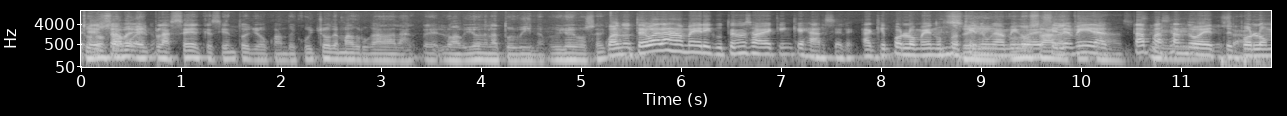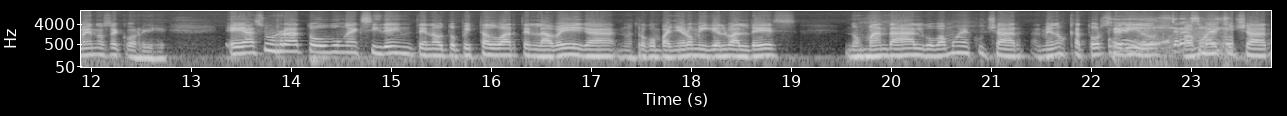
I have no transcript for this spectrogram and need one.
tú no sabes el placer que siento yo cuando escucho de madrugada la- eh, los aviones, la turbina. yo. Cuando usted va a las Américas, usted no sabe a quién quejársele. Aquí por lo menos uno Sí, tiene un amigo de decirle, mira, quejarse". está Sí, pasando esto y por lo menos se corrige. Eh, hace un rato hubo un accidente en la autopista Duarte en La Vega. Nuestro compañero Miguel Valdés nos manda algo. Vamos a escuchar, al menos 14 heridos. Vamos a escuchar.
